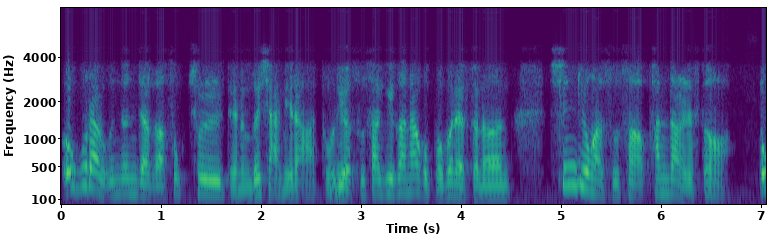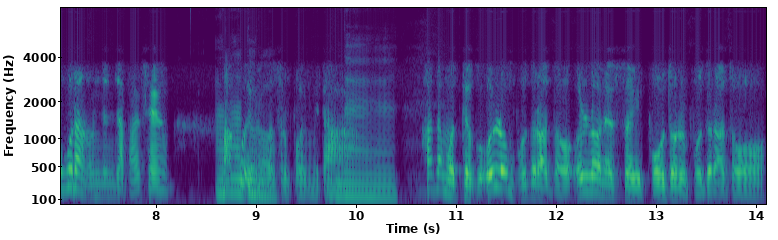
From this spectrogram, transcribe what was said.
억울한 운전자가 속출되는 것이 아니라 도리어 수사기관하고 법원에서는 신중한 수사 판단을 해서 억울한 운전자 발생 안 막고 있는. 것으로 보입니다. 네. 하다못해 그 언론 보더라도 언론에서의 보도를 보더라도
